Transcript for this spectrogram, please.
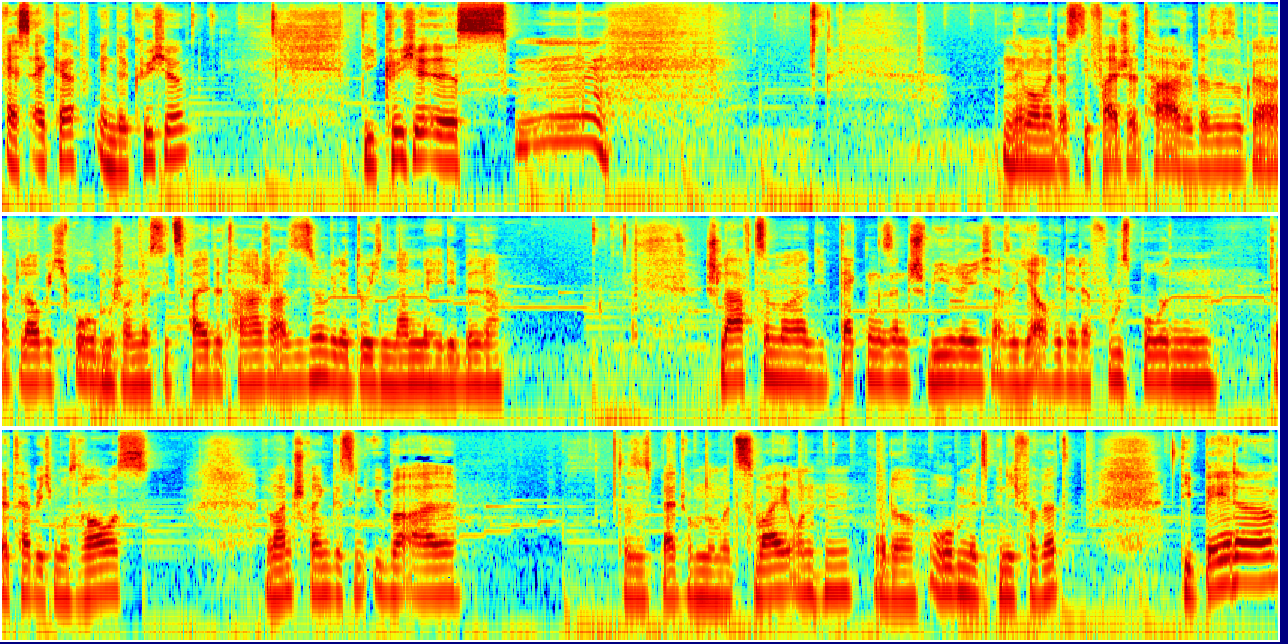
Essecke in der Küche. Die Küche ist... Mh, Ne, Moment, das ist die falsche Etage. Das ist sogar, glaube ich, oben schon. Das ist die zweite Etage. Also sie sind wieder durcheinander hier, die Bilder. Schlafzimmer, die Decken sind schwierig. Also hier auch wieder der Fußboden. Der Teppich muss raus. Wandschränke sind überall. Das ist Bedroom Nummer 2 unten oder oben, jetzt bin ich verwirrt. Die Bäder,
